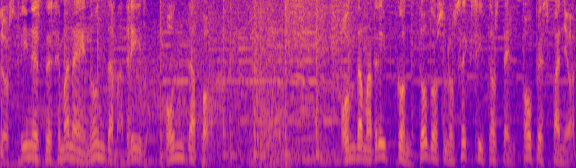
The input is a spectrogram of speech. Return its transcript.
Los fines de semana en Onda Madrid, Onda Pop. Onda Madrid con todos los éxitos del pop español,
